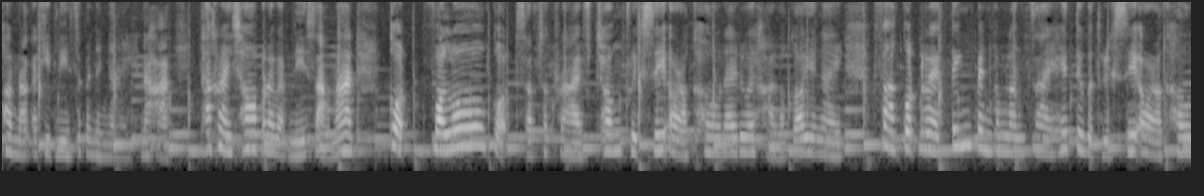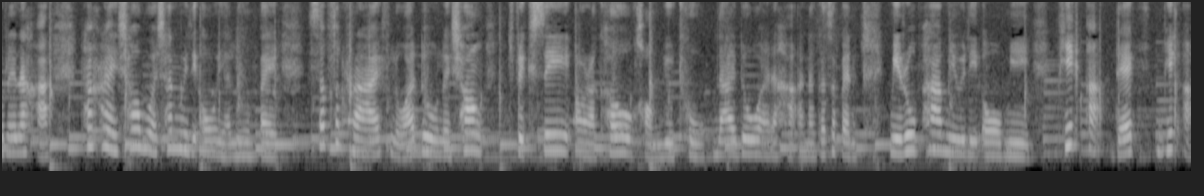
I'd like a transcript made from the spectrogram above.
ความรักอาทิตย์นี้จะเป็นยังไงนะคะ ถ้าใครชอบอะไรแบบนี้สามารถกด follow กด subscribe ช่อง Trixie Oracle ได้ด้วยค่ะ แล้วก็ยังไงฝากกด rating เป็นกำลังใจให้ติวกับ Trixie Oracle ด้วยนะคะ ถ้าใครชอบเวอร์ชันวิดีโออย่าลืมไป subscribe หรือว่าดูในช่อง Trixie Oracle ของ YouTube ได้ด้วยนะคะ อันนั้นก็จะเป็นมีรูปภาพมีวิดีโอมี pick a deck pick a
